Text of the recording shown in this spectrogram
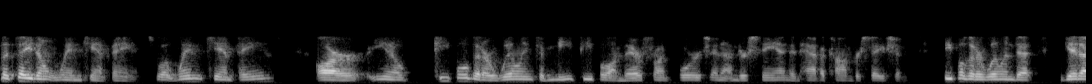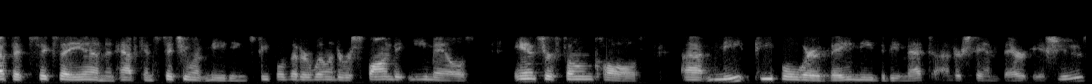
but they don't win campaigns. What win campaigns are you know people that are willing to meet people on their front porch and understand and have a conversation. People that are willing to get up at 6 a.m. and have constituent meetings. People that are willing to respond to emails, answer phone calls, uh, meet people where they need to be met to understand their issues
